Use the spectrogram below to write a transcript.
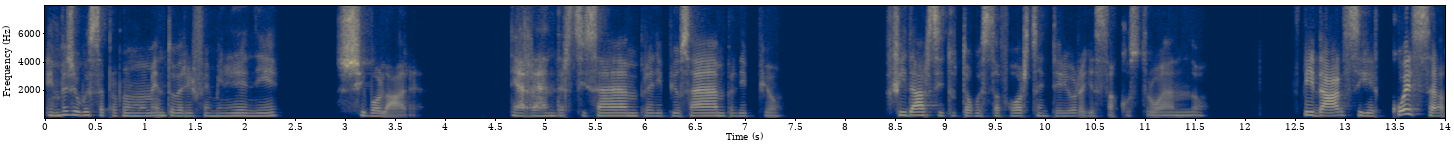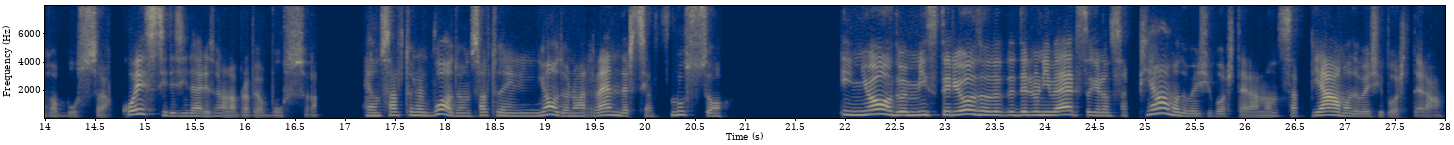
Invece questo è proprio il momento per il femminile di scivolare, di arrendersi sempre di più, sempre di più, fidarsi di tutta questa forza interiore che sta costruendo, fidarsi che questa è la sua bussola, questi desideri sono la propria bussola. È un salto nel vuoto, è un salto nell'ignoto, non arrendersi al flusso ignoto e misterioso dell'universo che non sappiamo dove ci porterà, non sappiamo dove ci porterà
